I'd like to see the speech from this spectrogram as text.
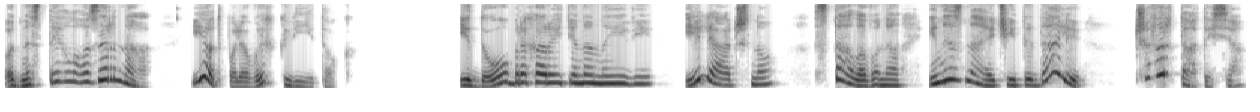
од нестиглого зерна і од польових квіток. І добре Хариті на ниві, і лячно. Стала вона і не знає, чи йти далі, чи вертатися.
